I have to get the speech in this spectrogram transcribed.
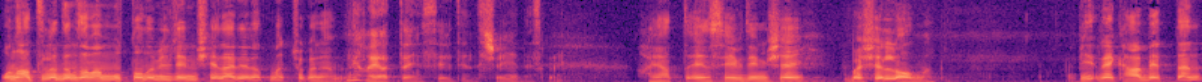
Onu hatırladığım zaman mutlu olabileceğim bir şeyler yaratmak çok önemli. Ne hayatta en sevdiğiniz şey Enes Bey? Hayatta en sevdiğim şey başarılı olmak. Bir rekabetten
